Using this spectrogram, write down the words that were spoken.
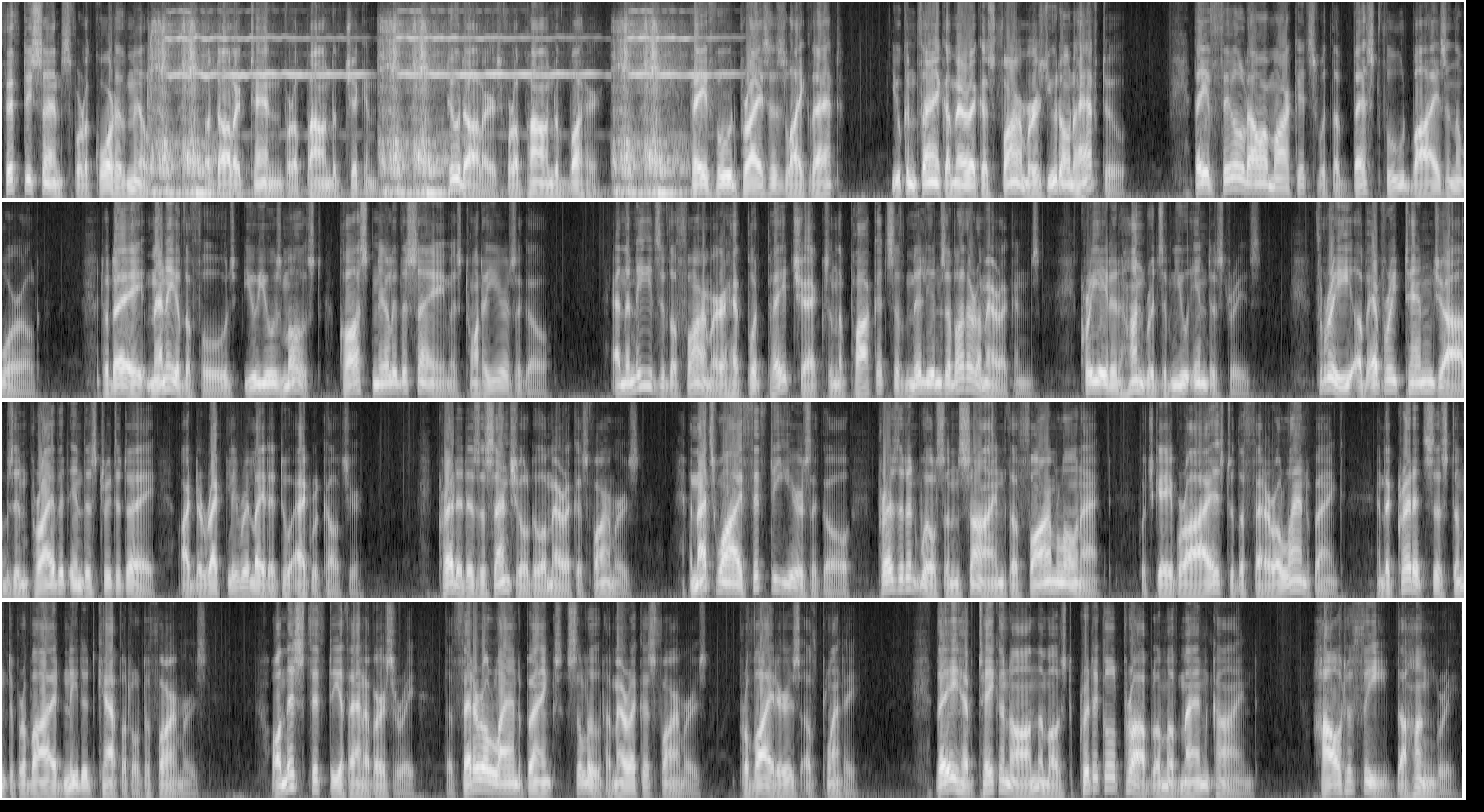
50 cents for a quart of milk, $1.10 for a pound of chicken, $2 for a pound of butter. Pay food prices like that? You can thank America's farmers, you don't have to. They've filled our markets with the best food buys in the world. Today, many of the foods you use most cost nearly the same as 20 years ago. And the needs of the farmer have put paychecks in the pockets of millions of other Americans, created hundreds of new industries. Three of every ten jobs in private industry today are directly related to agriculture. Credit is essential to America's farmers. And that's why 50 years ago, President Wilson signed the Farm Loan Act, which gave rise to the Federal Land Bank and a credit system to provide needed capital to farmers. On this 50th anniversary, the Federal Land Banks salute America's farmers, providers of plenty. They have taken on the most critical problem of mankind how to feed the hungry.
